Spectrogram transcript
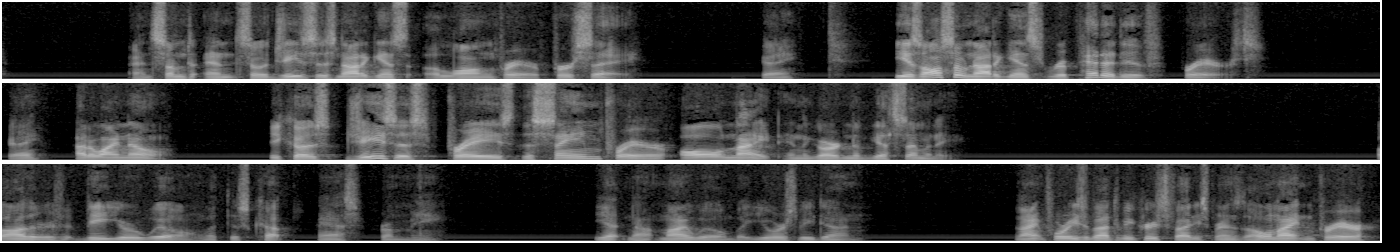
And some and so Jesus is not against a long prayer per se. Okay? He is also not against repetitive prayers. Okay? How do I know? Because Jesus prays the same prayer all night in the Garden of Gethsemane. Father, if it be your will, let this cup pass from me. Yet not my will, but yours be done. The night before he's about to be crucified, he spends the whole night in prayer,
